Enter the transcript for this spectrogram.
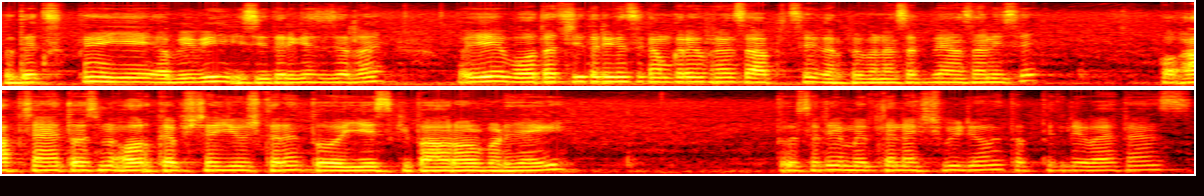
तो देख सकते हैं ये अभी भी इसी तरीके से चल रहा है और ये बहुत अच्छी तरीके से काम करेगा फ्रेंड्स आपसे घर पर बना सकते हैं आसानी से। और आप चाहें तो इसमें और कैपेसिटर यूज़ करें तो ये इसकी पावर और बढ़ जाएगी। तो चलिए मिलते हैं नेक्स्ट वीडियो में, तब तक के लिए बाय फ्रेंड्स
